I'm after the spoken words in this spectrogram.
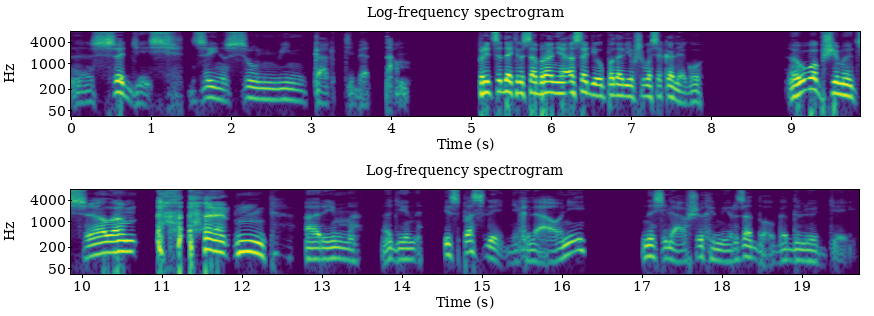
— Садись, Цзинь Сунь как тебя там? Председатель собрания осадил подавившегося коллегу. — В общем и целом, Арим один из последних ляоней, населявших мир задолго до людей.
